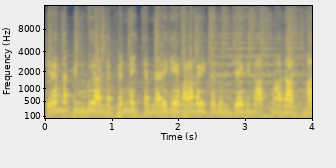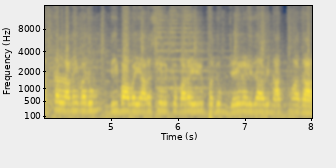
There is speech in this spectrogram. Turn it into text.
இறந்த பின்பு அந்த பெண்ணை தன் அருகே வரவழைத்ததும் ஜேவின் ஆத்மாதான். மக்கள் அனைவரும் தீபாவை அரசியலுக்கு வர இழுப்பதும் ஜெயலலிதாவின் ஆத்மாதான்.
